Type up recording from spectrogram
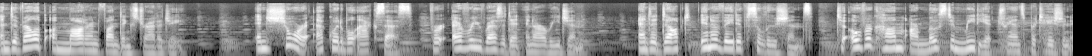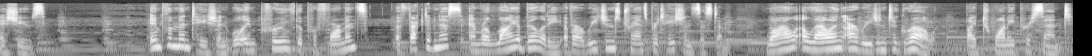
and develop a modern funding strategy. Ensure equitable access for every resident in our region and adopt innovative solutions to overcome our most immediate transportation issues. Implementation will improve the performance effectiveness, and reliability of our region's transportation system while allowing our region to grow by 20%.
